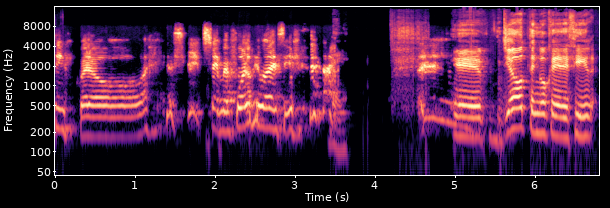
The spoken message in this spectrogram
Sí, pero se me fue lo que iba a decir. Eh, yo tengo que decir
